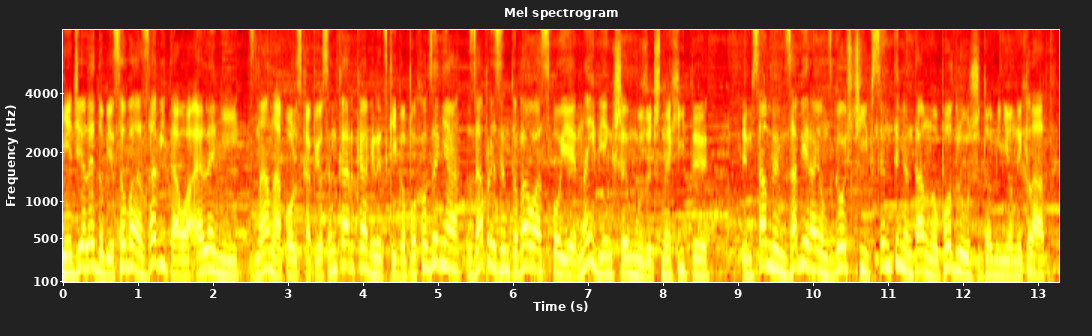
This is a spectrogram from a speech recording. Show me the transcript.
Niedzielę do Biesowa zawitała Eleni. Znana polska piosenkarka greckiego pochodzenia zaprezentowała swoje największe muzyczne hity. Tym samym zabierając gości w sentymentalną podróż do minionych lat.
